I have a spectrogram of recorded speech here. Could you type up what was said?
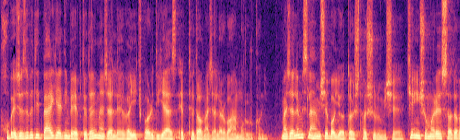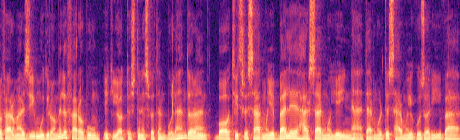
خب اجازه بدید برگردیم به ابتدای مجله و یک بار دیگه از ابتدا مجله رو با هم مرور کنیم. مجله مثل همیشه با یادداشت ها شروع میشه که این شماره صادق فرامرزی مدیرعامل فرابوم یک یادداشت نسبتا بلند دارند. با تیتر سرمایه بله هر سرمایه نه. در مورد سرمایه گذاری و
